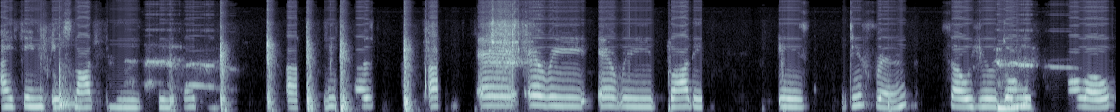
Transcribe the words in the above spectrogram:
I think it's not important uh, because uh, every every body is different, so you don't need to follow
